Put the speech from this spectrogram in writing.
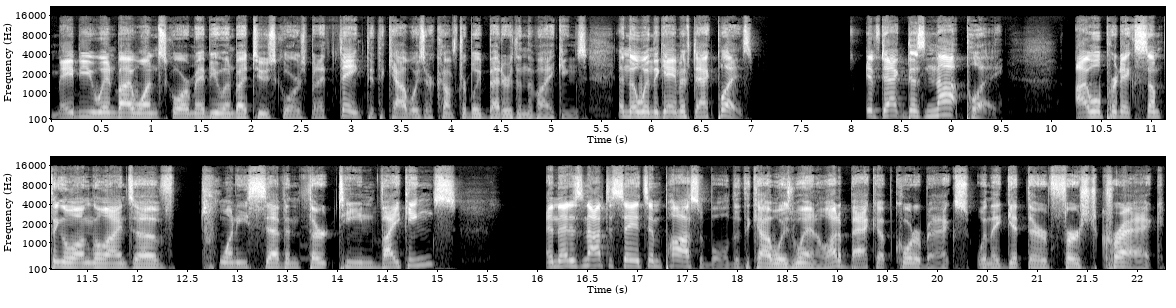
Maybe you win by one score, maybe you win by two scores, but I think that the Cowboys are comfortably better than the Vikings, and they'll win the game if Dak plays. If Dak does not play, I will predict something along the lines of 27 13 Vikings. And that is not to say it's impossible that the Cowboys win. A lot of backup quarterbacks, when they get their first crack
